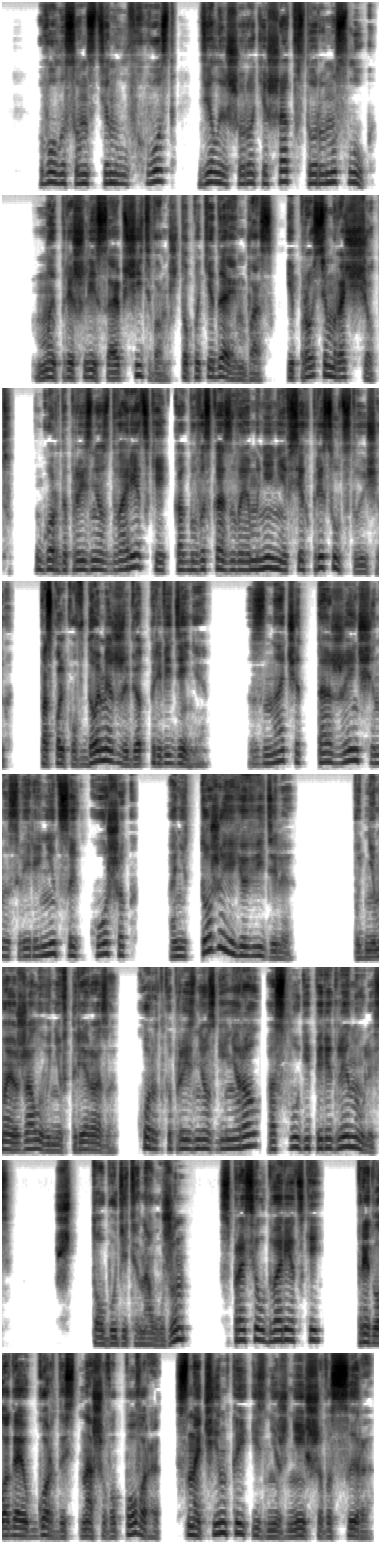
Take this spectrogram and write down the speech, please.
Волосы он стянул в хвост, делая широкий шаг в сторону слуг. «Мы пришли сообщить вам, что покидаем вас и просим расчет», гордо произнес дворецкий, как бы высказывая мнение всех присутствующих, поскольку в доме живет привидение. «Значит, та женщина с вереницей кошек, они тоже ее видели?» Поднимаю жалование в три раза», — коротко произнес генерал, а слуги переглянулись. «Что будете на ужин?» — спросил дворецкий. «Предлагаю гордость нашего повара с начинкой из нежнейшего сыра».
